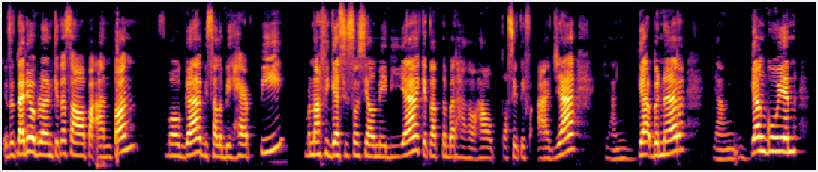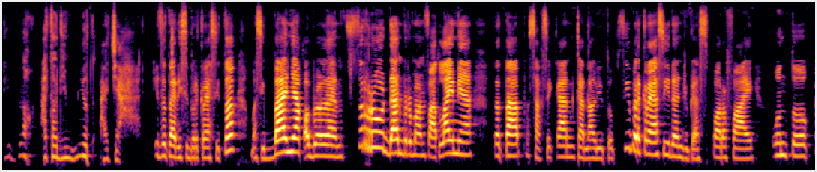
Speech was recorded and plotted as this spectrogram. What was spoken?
Itu tadi obrolan kita sama Pak Anton. Semoga bisa lebih happy menavigasi sosial media. Kita tebar hal-hal positif aja. Yang gak benar, yang gangguin, di blok atau di mute aja. Itu tadi si berkreasi Talk. Masih banyak obrolan seru dan bermanfaat lainnya. Tetap saksikan kanal YouTube si berkreasi dan juga Spotify untuk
